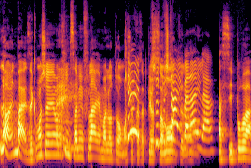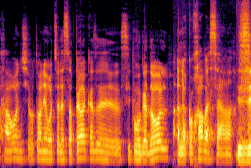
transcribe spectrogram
לא, אין בעיה, זה כמו שהולכים, שמים פליירים על אוטו או משהו כזה, כן, פשוט פרסומות. בשתיים לא- בלילה. הסיפור האחרון שאותו אני רוצה לספר כזה סיפור גדול על הכוכב והסערה זה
